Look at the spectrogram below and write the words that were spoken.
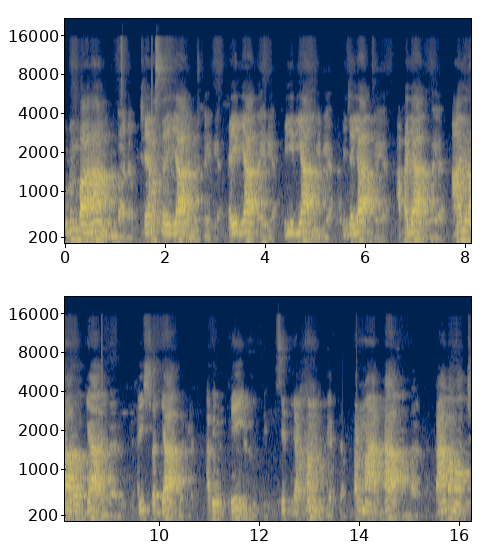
కుటుంబానాం క్షేమస్థైర్య ధైర్య వీర్య వీర్య విజయ జయ అభయ భయ ఆయురారోగ్య ఐశ్వర్య అభివృద్ధి అభివృద్ధి సిద్ధ్యర్థం వ్యర్థం ధర్మార్థ సన్మార్గ కామమోక్ష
